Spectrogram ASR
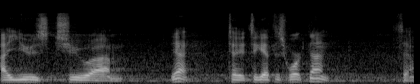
I use to, um, yeah, to, to get this work done. So.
